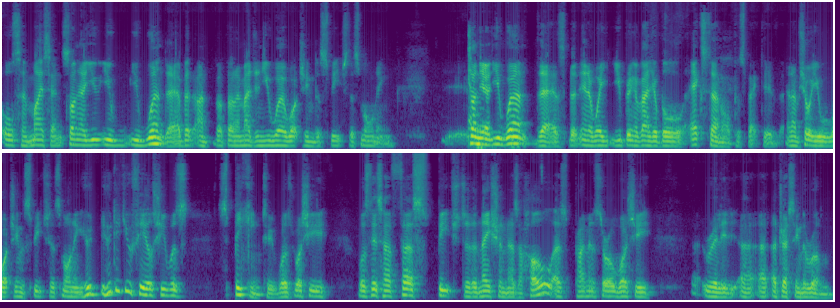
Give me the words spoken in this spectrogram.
also my sense. Sonia, you you you weren't there, but I, but, but I imagine you were watching the speech this morning. Sonia, you weren't there, but in a way, you bring a valuable external perspective, and I'm sure you were watching the speech this morning. Who who did you feel she was speaking to? Was was she was this her first speech to the nation as a whole as prime minister, or was she really uh, uh, addressing the room?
